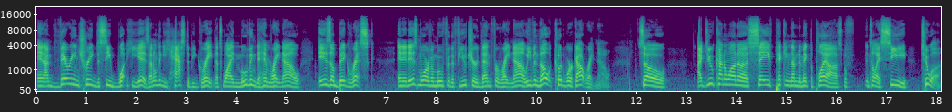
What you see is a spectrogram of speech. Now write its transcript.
and I'm very intrigued to see what he is. I don't think he has to be great. That's why moving to him right now is a big risk, and it is more of a move for the future than for right now, even though it could work out right now. So I do kind of want to save picking them to make the playoffs bef- until I see Tua.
